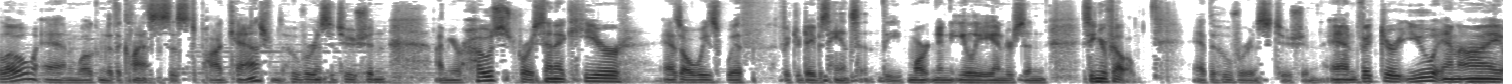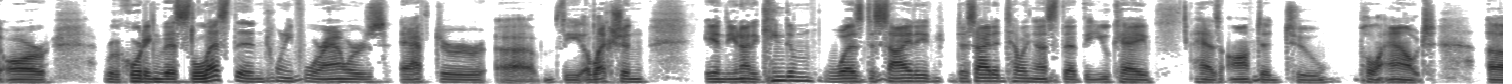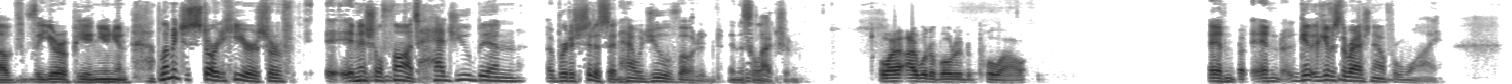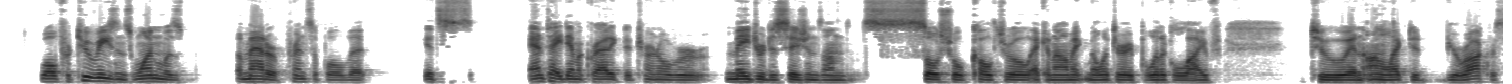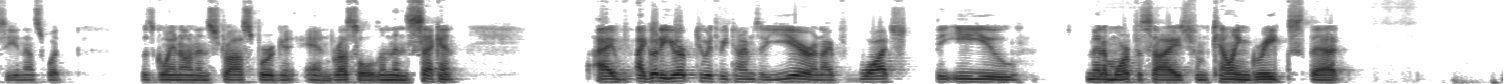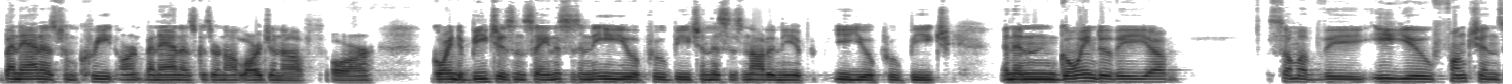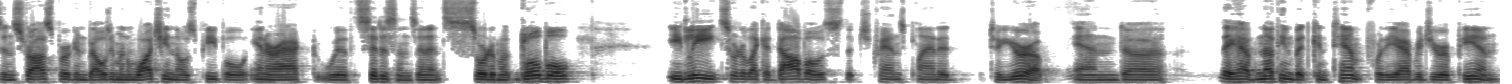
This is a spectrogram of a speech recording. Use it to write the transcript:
Hello, and welcome to the Classicist podcast from the Hoover Institution. I'm your host, Troy Senik, here, as always, with Victor Davis Hanson, the Martin and Illie Anderson Senior Fellow at the Hoover Institution. And Victor, you and I are recording this less than 24 hours after uh, the election in the United Kingdom was decided decided telling us that the UK has opted to pull out of the European Union. Let me just start here sort of initial thoughts. Had you been a British citizen, how would you have voted in this election? Well, I, would have voted to pull out. And and give, give us the rationale for why. Well, for two reasons. One was a matter of principle that it's anti-democratic to turn over major decisions on social, cultural, economic, military, political life to an unelected bureaucracy, and that's what was going on in Strasbourg and Brussels. And then second, i I go to Europe two or three times a year, and I've watched the EU metamorphosize from telling Greeks that bananas from Crete aren't bananas because they're not large enough, or going to beaches and saying this is an EU approved beach and this is not an EU approved beach, and then going to the uh, some of the EU functions in Strasbourg and Belgium and watching those people interact with citizens, and it's sort of a global elite, sort of like a Davos that's transplanted to Europe, and uh, they have nothing but contempt for the average European.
